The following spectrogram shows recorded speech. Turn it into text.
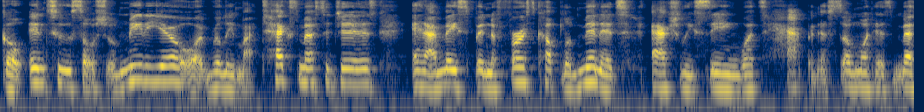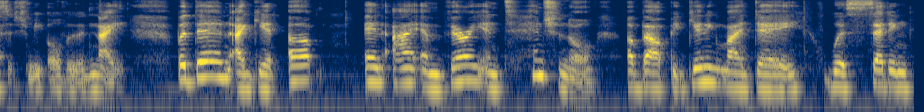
go into social media or really my text messages and I may spend the first couple of minutes actually seeing what's happened if someone has messaged me over the night. But then I get up and I am very intentional about beginning my day with setting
